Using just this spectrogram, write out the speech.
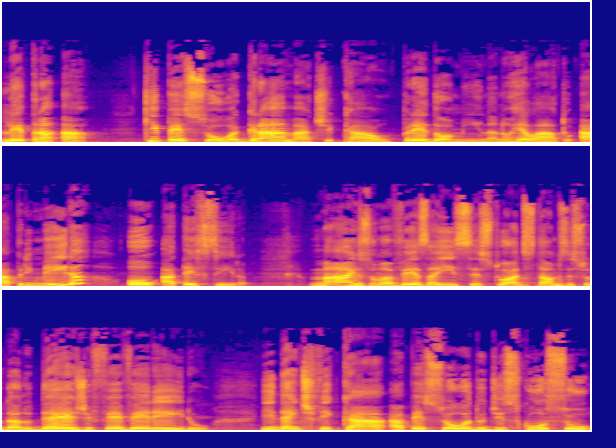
Letra A. que pessoa gramatical predomina no relato, a primeira ou a terceira? Mais uma vez aí, sexto ano, estamos estudando desde fevereiro. Identificar a pessoa do discurso.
